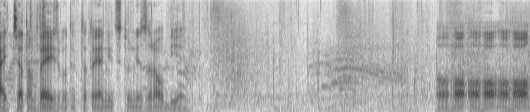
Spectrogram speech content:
Alright, trzeba tam wejść, bo tak to, to ja nic tu nie zrobię. Oho, oho, oho.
